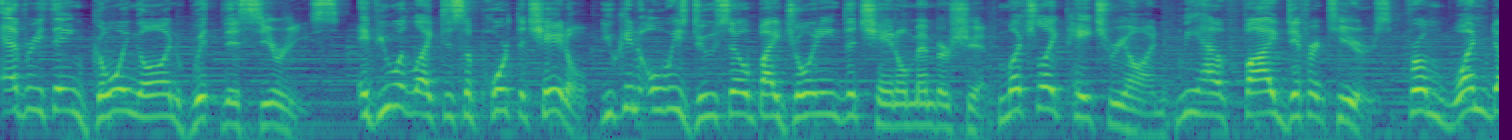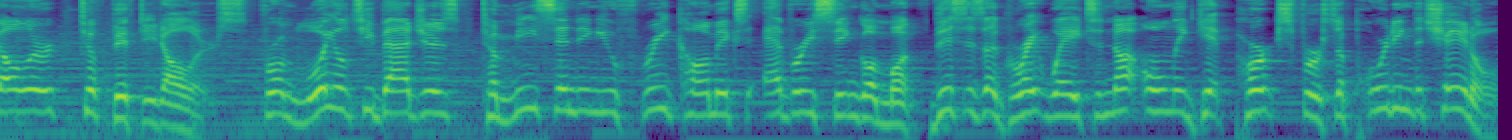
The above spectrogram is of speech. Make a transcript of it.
everything going on with this series. If you would like to support the channel, you can always do so by joining the channel membership. Much like Patreon, we have five different tiers, from $1 to $50. From loyalty badges to me sending you free comics every single month. This is a great way to not only get perks for supporting the channel,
